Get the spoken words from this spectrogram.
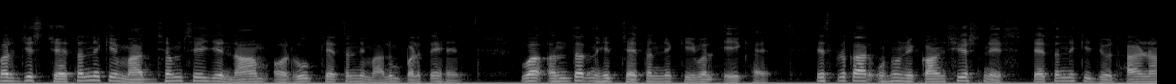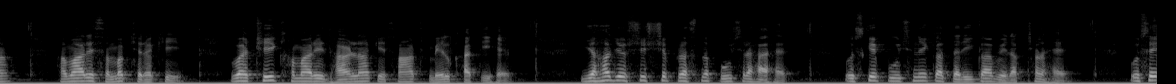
पर जिस चैतन्य के माध्यम से ये नाम और रूप चैतन्य मालूम पड़ते हैं, वह अंतर्निहित चैतन्य केवल एक है। इस प्रकार उन्होंने कॉन्शियसनेस चैतन्य की जो धारणा हमारे समक्ष रखी वह ठीक हमारी धारणा के साथ मेल खाती है। यहाँ जो शिष्य प्रश्न पूछ रहा है, उसके पूछने का तरीका विलक्षण है। उसे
